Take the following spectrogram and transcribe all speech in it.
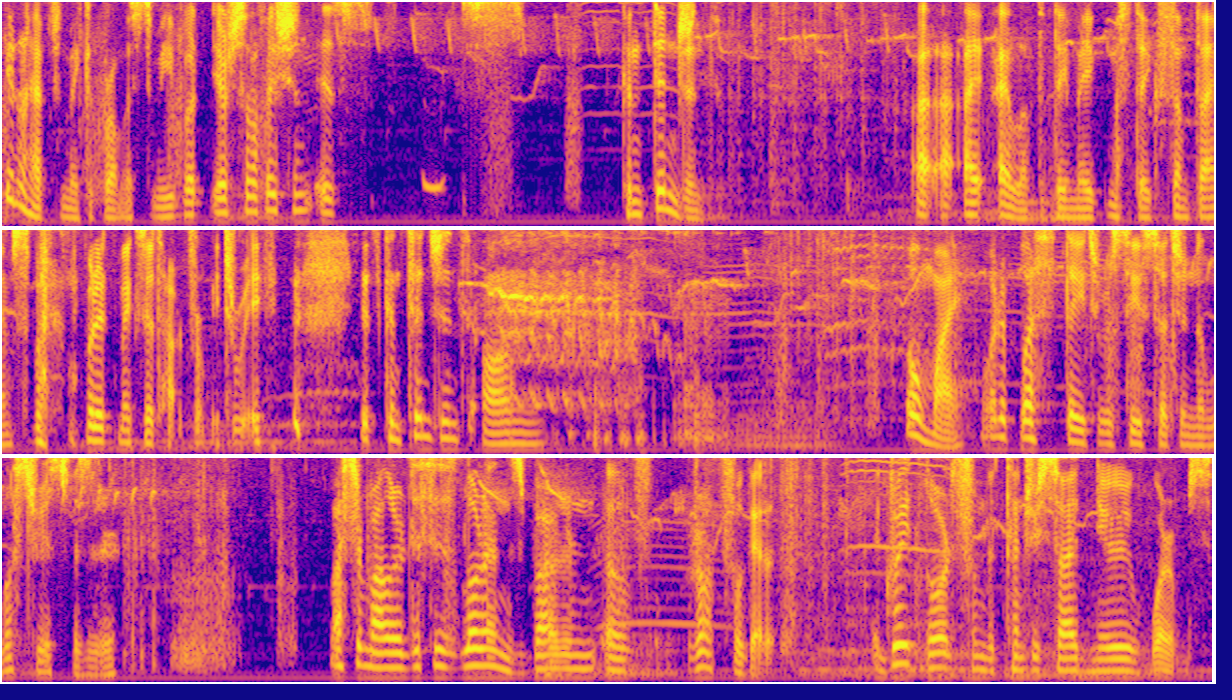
You don't have to make a promise to me, but your salvation is contingent. I, I, I love that they make mistakes sometimes, but, but it makes it hard for me to read. it's contingent on... Oh my, what a blessed day to receive such an illustrious visitor. Master Maler, this is Lorenz, Baron of Rothvogel, a great lord from the countryside near Worms.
